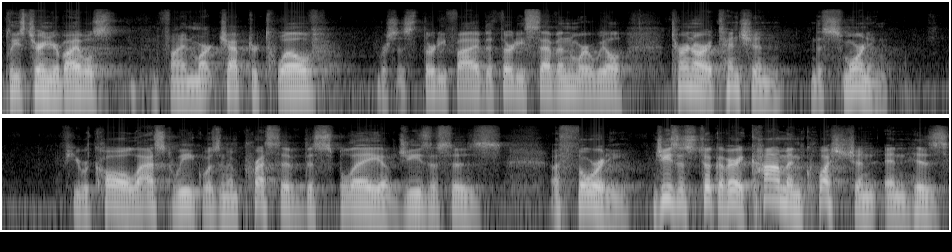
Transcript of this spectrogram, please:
Please turn your Bibles and find Mark chapter 12, verses 35 to 37, where we'll turn our attention this morning. If you recall, last week was an impressive display of Jesus' authority. Jesus took a very common question in his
